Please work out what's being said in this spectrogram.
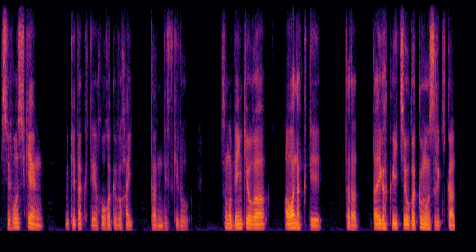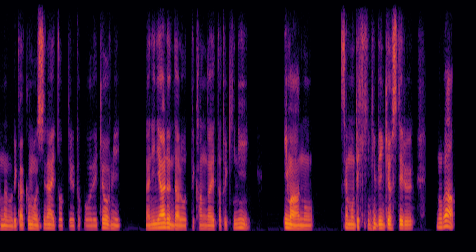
司法試験受けたくて法学部入ったんですけど、その勉強が合わなくて、ただ大学一応学問する期間なので学問しないとっていうところで興味何にあるんだろうって考えたときに、今あの、専門的に勉強してるのが、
